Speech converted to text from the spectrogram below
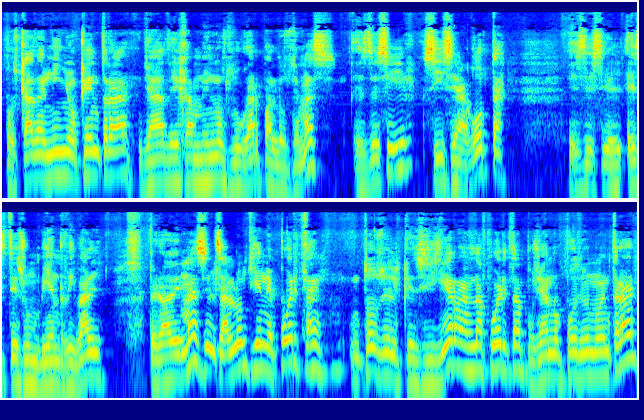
pues cada niño que entra ya deja menos lugar para los demás. Es decir, sí se agota. Es decir, este es un bien rival. Pero además el salón tiene puerta. Entonces el que si cierran la puerta, pues ya no puede uno entrar.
